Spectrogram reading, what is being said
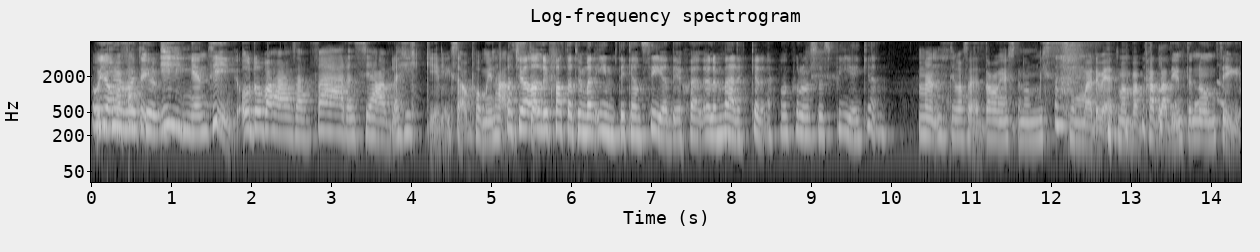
och jag bara fattar ju ingenting. Och då bara har jag så här världens jävla hickey liksom på min hals. Att jag har typ. aldrig fattat hur man inte kan se det själv, eller märka det. Man kollar sig i spegeln. Men det var så här, dagen efter någon midsommar, du vet. Man bara pallade ju inte någonting.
